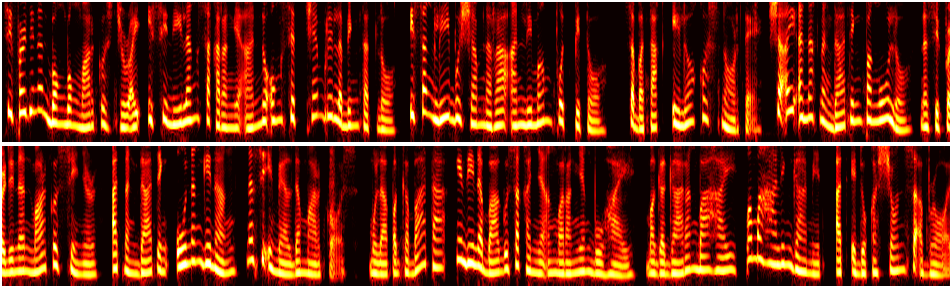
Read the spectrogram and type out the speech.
Si Ferdinand Bongbong Marcos Jr. ay isinilang sa karangyaan noong Setyembre 13, 1957 sa Batak, Ilocos Norte. Siya ay anak ng dating Pangulo na si Ferdinand Marcos Sr. at ng dating unang ginang na si Imelda Marcos. Mula pagkabata, hindi na bago sa kanya ang marangyang buhay, magagarang bahay, mamahaling gamit at edukasyon sa abroad.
